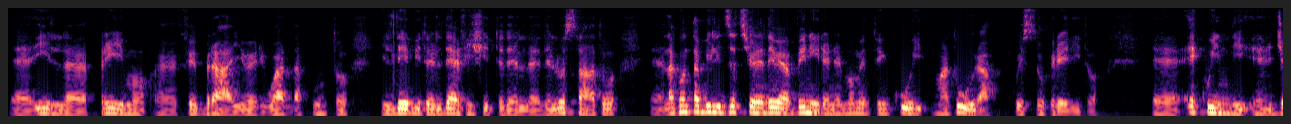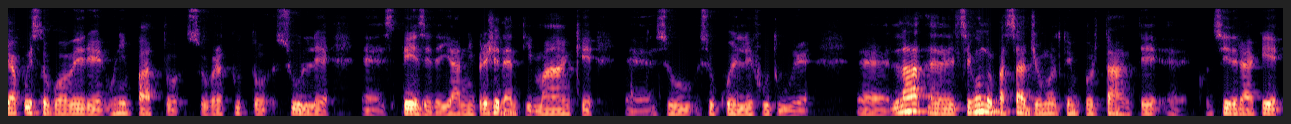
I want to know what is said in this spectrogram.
eh, il primo eh, febbraio e riguarda appunto il debito e il deficit del, dello Stato. Eh, la contabilizzazione deve avvenire nel momento in cui matura questo credito eh, e quindi eh, già questo può avere un impatto soprattutto sulle eh, spese degli anni precedenti ma anche eh, su, su, quelle future. Eh, la, eh, il secondo passaggio molto importante considera che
